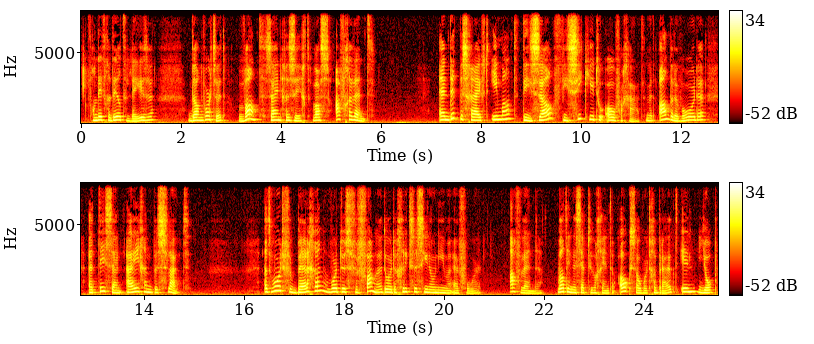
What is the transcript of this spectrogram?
van dit gedeelte lezen, dan wordt het, want zijn gezicht was afgewend. En dit beschrijft iemand die zelf fysiek hiertoe overgaat. Met andere woorden, het is zijn eigen besluit. Het woord verbergen wordt dus vervangen door de Griekse synoniemen ervoor. Afwenden, wat in de Septuaginta ook zo wordt gebruikt in Job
